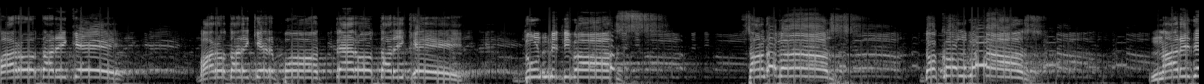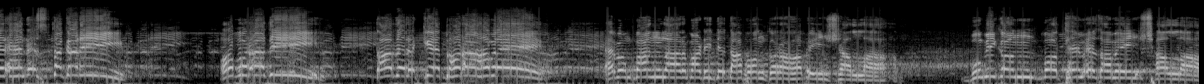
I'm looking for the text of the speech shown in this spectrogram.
বারো তারিখে, বারো তারিখের পর তেরো তারিখে দুর্নীতিবাস সাদাবাস দখলবাস নারীদের হেনস্থাকারী, অপরাধী, তাদেরকে ধরা হবে এবং বাংলার মাটিতে দাফন করা হবে ইনশাল্লাহ ভূমিকম্প থেমে যাবে ইনশাল্লাহ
